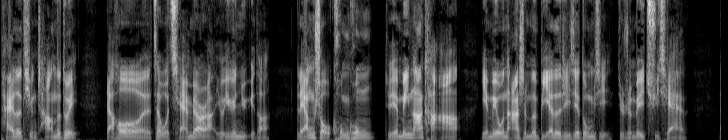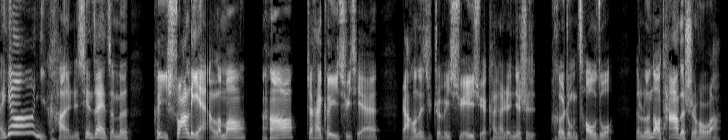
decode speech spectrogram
排的挺长的队，然后在我前边啊有一个女的，两手空空，就也没拿卡，也没有拿什么别的这些东西，就准备取钱。哎呀，你看这现在怎么可以刷脸了吗？啊，这还可以取钱？然后呢，就准备学一学，看看人家是何种操作。那轮到他的时候啊，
